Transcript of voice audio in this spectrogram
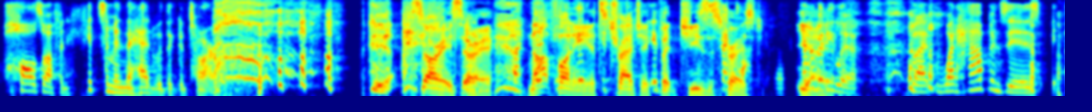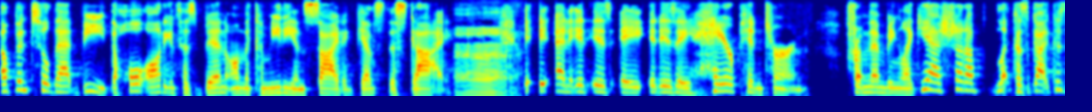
hauls off and hits him in the head with a guitar. sorry, sorry. Not funny. it- It's it's- tragic, it's but Jesus Christ. Everybody yeah. live. But what happens is, up until that beat, the whole audience has been on the comedian's side against this guy, Ah. It- it- and it is a it is a hairpin turn from them being like, "Yeah, shut up," because guy because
